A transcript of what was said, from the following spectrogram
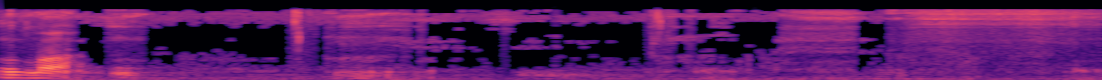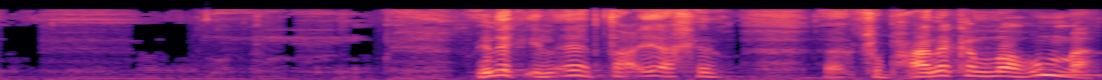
الله هناك الآية بتاع إيه آخر؟ سبحانك اللهم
